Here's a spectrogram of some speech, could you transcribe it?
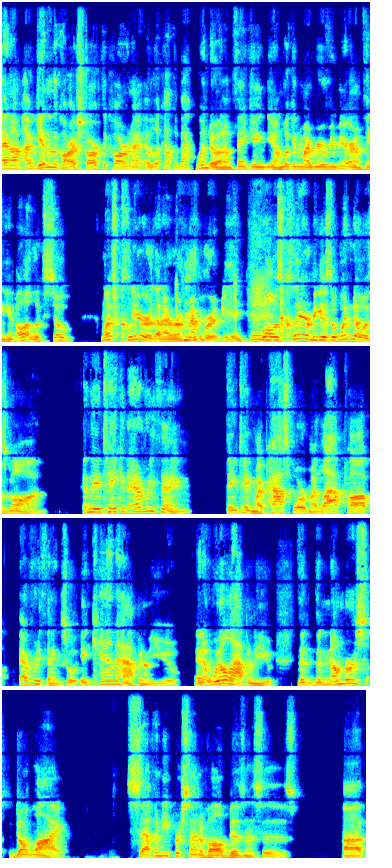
and I'm, I get in the car. I start the car and I, I look out the back window and I'm thinking, you know, I'm looking in my rearview mirror and I'm thinking, oh, it looks so much clearer than I remember it being. Well, it was clear because the window was gone and they had taken everything. They take my passport, my laptop, everything. So it can happen to you and it will happen to you. The, the numbers don't lie. 70% of all businesses uh,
